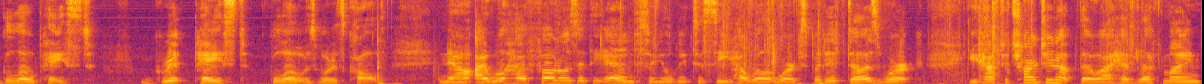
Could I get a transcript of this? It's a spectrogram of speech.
glow paste. Grit paste glow is what it's called. Now, I will have photos at the end so you'll get to see how well it works, but it does work. You have to charge it up, though. I had left mine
